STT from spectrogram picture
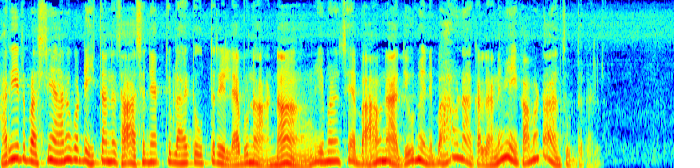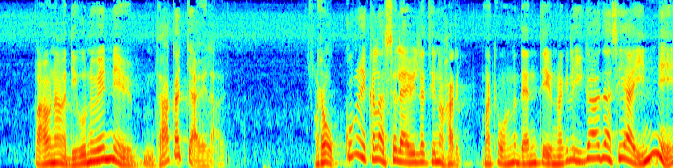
හරියට ප්‍රශ්නේ අහනකොට හිතන්න සාසනයක් තිබුණා හිට උත්තරේ ලැබුණා නම් ඒ මනුස්සයා භාවනා දියුණු වෙන්නේ භාවනා කරලා නෙමෙයි කමඨාන් සුද්ධ කරලා. භාවනා දියුණු වෙන්නේ සාකච්ඡා වෙලාවේ. අර ඔක්කොම එකලස් වෙලා ඇවිල්ලා තියෙනවා හරි. මට ඕන දැන් තේරුණා කියලා ඊගාදාසියා ඉන්නේ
